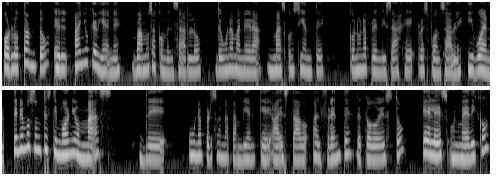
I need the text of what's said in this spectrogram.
Por lo tanto, el año que viene vamos a comenzarlo de una manera más consciente, con un aprendizaje responsable. Y bueno, tenemos un testimonio más de una persona también que ha estado al frente de todo esto. Él es un médico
